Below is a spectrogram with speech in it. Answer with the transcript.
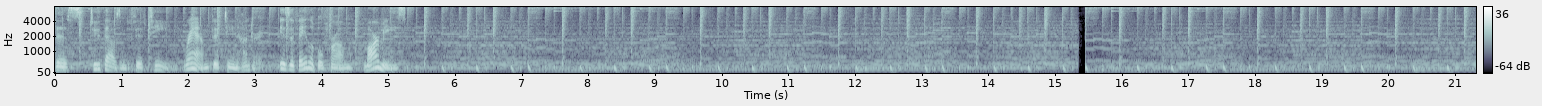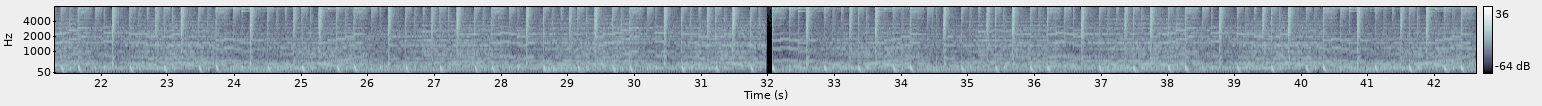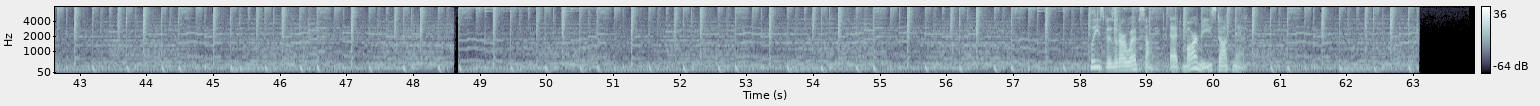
This 2015 Ram 1500 is available from Marmies. Please visit our website at marmies.net.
